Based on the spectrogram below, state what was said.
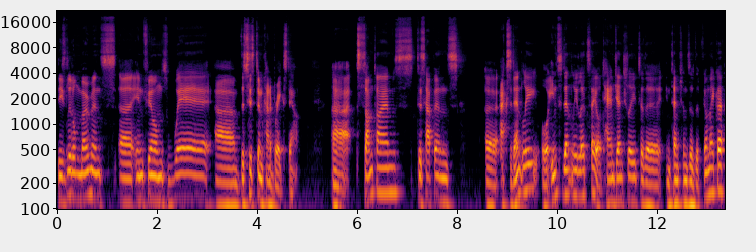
these little moments uh, in films where uh, the system kind of breaks down. Uh, sometimes this happens uh, accidentally or incidentally, let's say, or tangentially to the intentions of the filmmaker.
